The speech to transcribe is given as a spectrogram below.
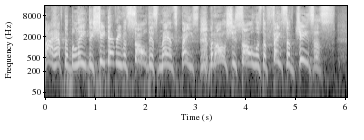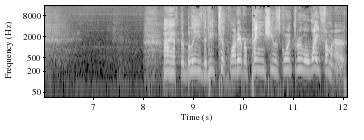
I have to believe that she never even saw this man's face, but all she saw was the face of Jesus. I have to believe that he took whatever pain she was going through away from her.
